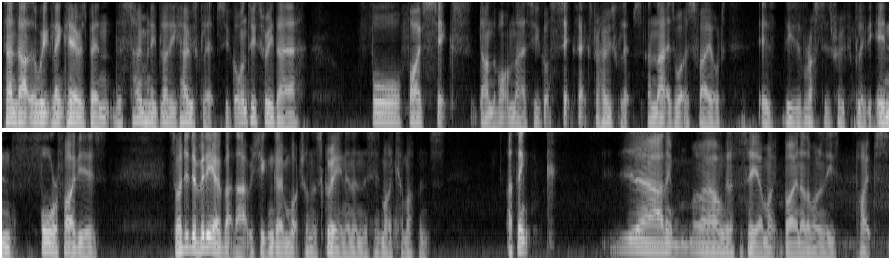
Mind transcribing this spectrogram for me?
Turns out the weak link here has been, there's so many bloody hose clips. You've got one, two, three there, four, five, six down the bottom there. So you've got six extra hose clips, and that is what has failed. Is these have rusted through completely in four or five years. So I did a video about that, which you can go and watch on the screen, and then this is my comeuppance. I think, yeah, I think well, I'm gonna have to see. I might buy another one of these pipes,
